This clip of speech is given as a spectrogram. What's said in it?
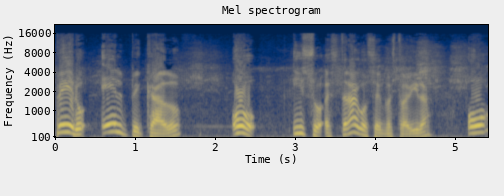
pero el pecado o hizo estragos en nuestra vida o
